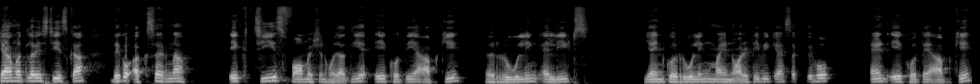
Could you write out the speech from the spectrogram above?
क्या मतलब इस चीज़ का? देखो, अक्सर ना एक चीज़ फॉर्मेशन हो जाती है। एक होती है आपकी रूलिंग एलिट्स या इनको रूलिंग माइनॉरिटी भी कह सकते हो एंड एक होते हैं आपके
